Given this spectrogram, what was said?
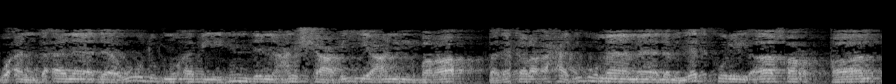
وأنبأنا داود بن أبي هند عن الشعبي عن البراء فذكر أحدهما ما لم يذكر الآخر قال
